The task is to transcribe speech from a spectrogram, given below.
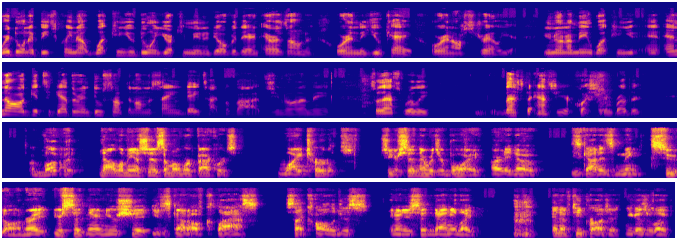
we're doing a beach cleanup. What can you do in your community over there in Arizona or in the UK or in Australia? You know what I mean? What can you and, and all get together and do something on the same day type of vibes. You know what I mean? So that's really that's the answer your question, brother. I love it. Now let me ask you this. I'm gonna work backwards. Why turtles? So you're sitting there with your boy. I already know he's got his mink suit on, right? You're sitting there in your shit. You just got off class, psychologist. You know, you're sitting down. You're like NFT project. You guys are like,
